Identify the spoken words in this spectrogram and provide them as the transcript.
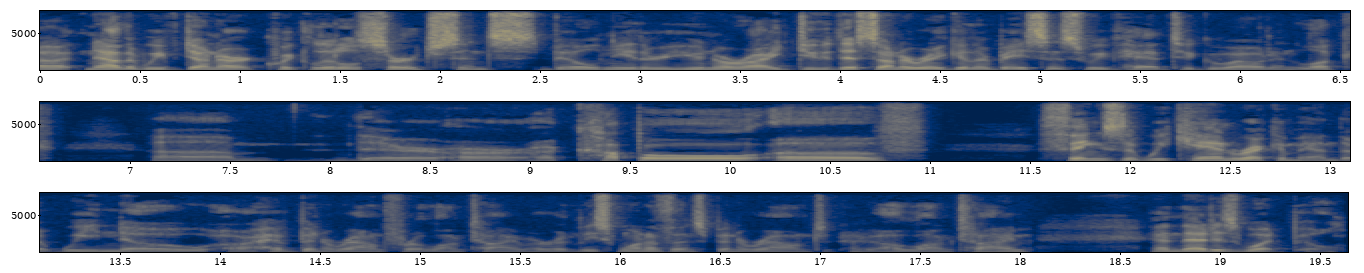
Uh, now that we've done our quick little search, since Bill, neither you nor I do this on a regular basis, we've had to go out and look. Um, there are a couple of things that we can recommend that we know uh, have been around for a long time, or at least one of them's been around a long time. And that is what, Bill?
